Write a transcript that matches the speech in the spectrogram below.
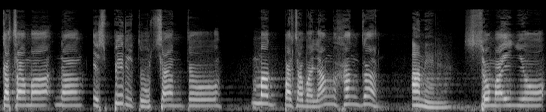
kasama ng Espiritu Santo magpasawalang hanggan. Amen. Sumainyo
